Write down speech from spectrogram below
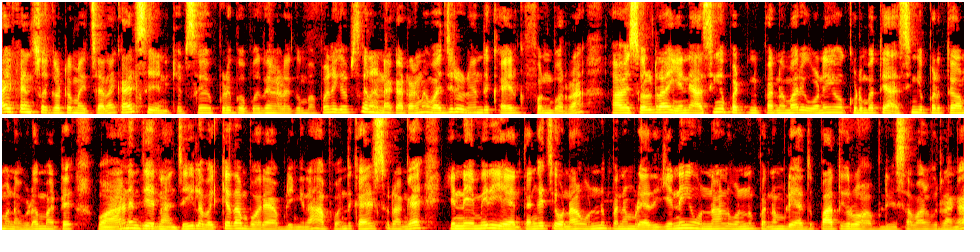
ஹை ஃப்ரெண்ட்ஸ் கட்டும் டு மை சேனல் கயல் இன்னைக்கு எபிசோட் எப்படி இப்போ போது நடக்கும் பார்ப்போம் இன்னைக்கு எபிசோட் என்ன காட்டுறாங்கன்னா வஜ்ரவன் வந்து கயலுக்கு ஃபோன் போடுறான். அவன் சொல்கிறான் என்னை அசிங்கப்பட்டு பண்ண மாதிரி உனையும் குடும்பத்தை அசிங்கப்படுத்தாமல் நான் விட மாட்டேன் உன் ஆனந்தியை நான் ஜெயிலில் வைக்க தான் போகிறேன் அப்படிங்கிறான். அப்போ வந்து கயல் சொல்கிறாங்க என்னைய மீறி என் தங்கச்சி ஒன்றால் ஒன்றும் பண்ண முடியாது. என்னையும் ஒன்றால் ஒன்றும் பண்ண முடியாது. பார்த்துக்குறோம் அப்படின்னு சவால் விடுறாங்க.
